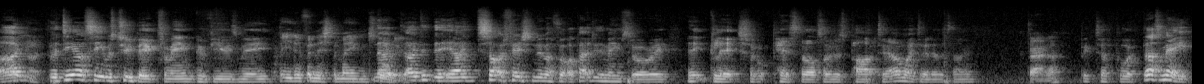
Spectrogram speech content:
Uh, the DLC was too big for me and confused me. But you didn't finish the main story. No. I did. The, I started finishing it. I thought I better do the main story, and it glitched. I got pissed off, so I just parked it. I might do it another time. Fair enough. Big tough boy. But that's me.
